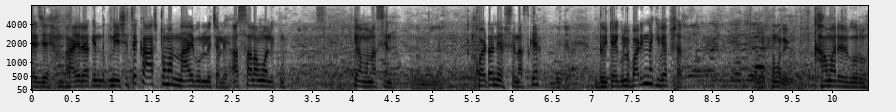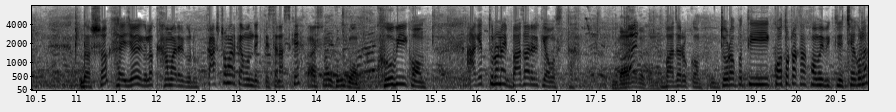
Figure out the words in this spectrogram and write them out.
এই যে ভাইরা কিন্তু নিয়ে এসেছে কাস্টমার নাই বললে চলে। আসসালামু আলাইকুম। কেমন আছেন? কয়টা নিয়ে আসছেন আজকে? দুইটা। দুইটা এগুলো বাড়ির নাকি ব্যবসার? খামারের গরু? দর্শক এই যে এগুলো খামারের গরু। কাস্টমার কেমন দেখতেছেন আজকে? খুবই কম। খুবই কম। আগের তুলনায় বাজারের কি অবস্থা? বাজারও কম। জোড়াপতি কত টাকা কমে বিক্রি হচ্ছে এগুলো?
